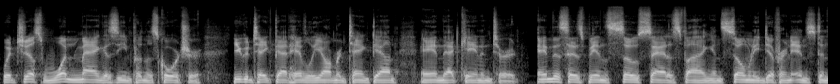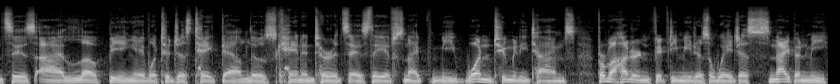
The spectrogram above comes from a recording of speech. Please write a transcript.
with just one magazine from the Scorcher, you could take that heavily armored tank down and that cannon turret. And this has been so satisfying in so many different instances. I love being able to just take down those cannon turrets as they have sniped me one too many times from 150 meters away, just sniping me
